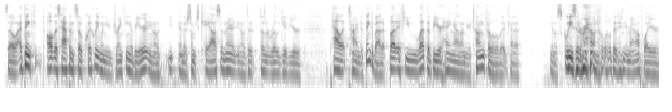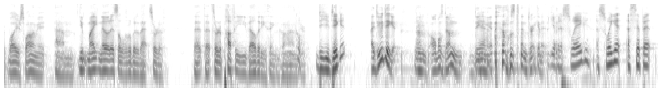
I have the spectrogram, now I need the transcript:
So I think all this happens so quickly when you're drinking a beer, you know, and there's so much chaos in there, you know, it doesn't really give your palate time to think about it. But if you let the beer hang out on your tongue for a little bit, kind of, you know, squeeze it around a little bit in your mouth while you're while you're swallowing it, um, you might notice a little bit of that sort of that that sort of puffy, velvety thing going on there. Do you dig it? I do dig it. I'm almost done digging Yeah. it. almost done drinking it. Give it a swig, a swig it, a sip it,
